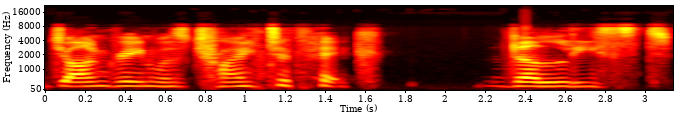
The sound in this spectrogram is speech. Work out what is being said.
John Green was trying to pick the least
